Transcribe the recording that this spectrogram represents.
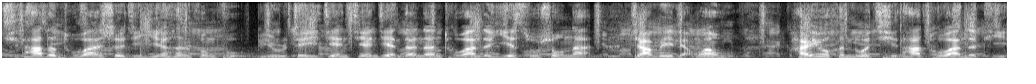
其他的图案设计也很丰富，比如这一件简简单单图案的耶稣受难，价位两万五。还有很多其他图案的 T，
